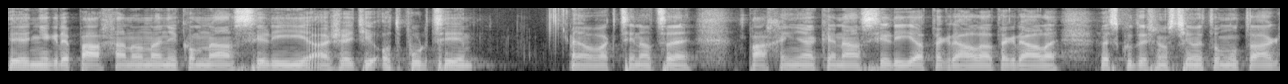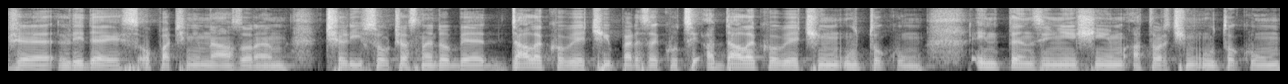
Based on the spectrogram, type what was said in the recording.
je někde pácháno na někom násilí a že ti odpůrci vakcinace, páchají nějaké násilí a tak dále a tak dále. Ve skutečnosti je tomu tak, že lidé s opačným názorem čelí v současné době daleko větší persekuci a daleko větším útokům, intenzivnějším a tvrdším útokům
